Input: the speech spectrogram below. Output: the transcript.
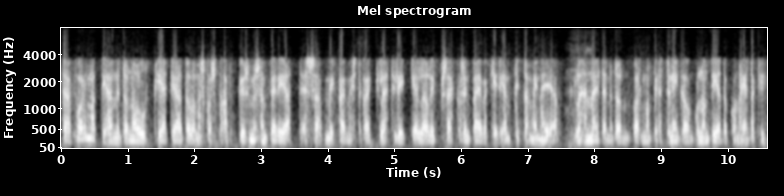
tämä formaattihan nyt on ollut iät ja olemassa, koska kysymyshän periaatteessa, mikä mistä kaikki lähti liikkeelle, oli sähköisen päiväkirjan pitäminen ja kyllähän näitä nyt on varmaan pidetty niin kauan kuin on tietokoneitakin.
